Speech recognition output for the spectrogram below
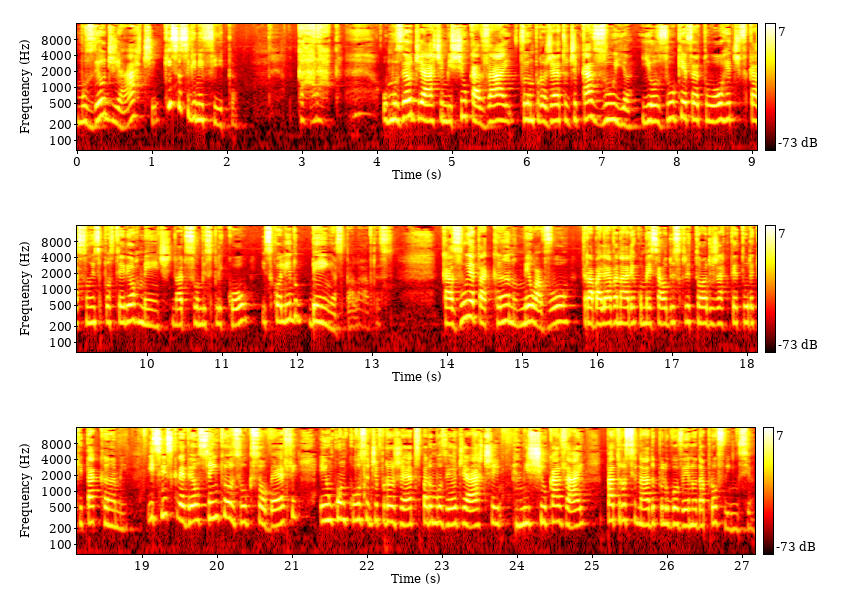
Museu de Arte? O que isso significa? Caraca! O Museu de Arte Michio Kazai foi um projeto de Kazuya e Ozuki efetuou retificações posteriormente. Natsumi explicou, escolhendo bem as palavras. Kazuya Takano, meu avô, trabalhava na área comercial do escritório de arquitetura Kitakami e se inscreveu sem que Ozuki soubesse em um concurso de projetos para o Museu de Arte Michio Kazai, patrocinado pelo governo da província.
